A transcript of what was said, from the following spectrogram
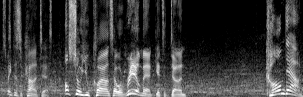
Let's make this a contest. I'll show you clowns how a real man gets it done. Calm down.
